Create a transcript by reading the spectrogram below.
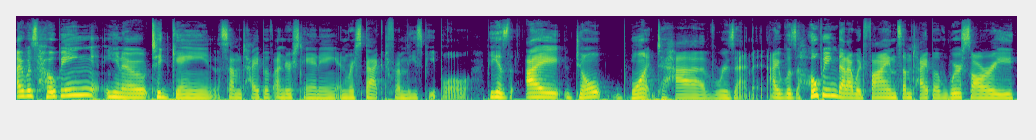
I was hoping, you know, to gain some type of understanding and respect from these people because I don't want to have resentment. I was hoping that I would find some type of we're sorry,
